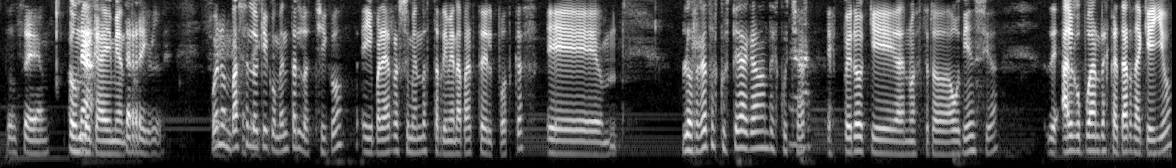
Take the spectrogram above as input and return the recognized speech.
Entonces, un decaimiento. Terrible. bueno, en base a lo que comentan los chicos, y para ir resumiendo esta primera parte del podcast, eh, los relatos que ustedes acaban de escuchar, espero que a nuestra audiencia de algo puedan rescatar de aquello,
